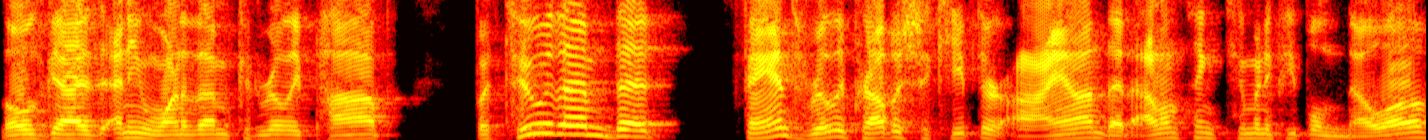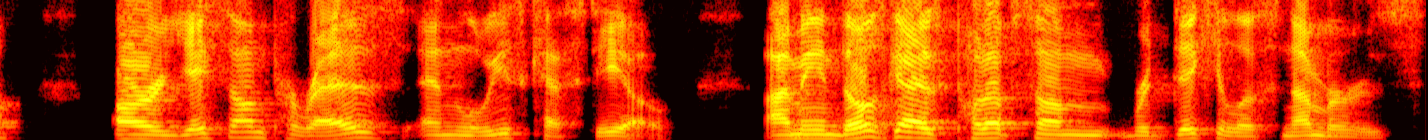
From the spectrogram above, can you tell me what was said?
those guys, any one of them could really pop, but two of them that fans really probably should keep their eye on that I don't think too many people know of are Yeison Perez and Luis Castillo. I mean, those guys put up some ridiculous numbers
